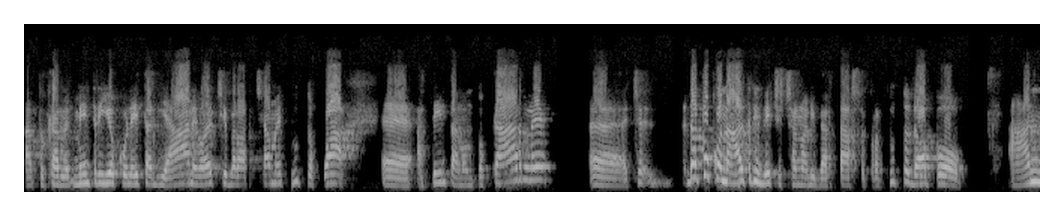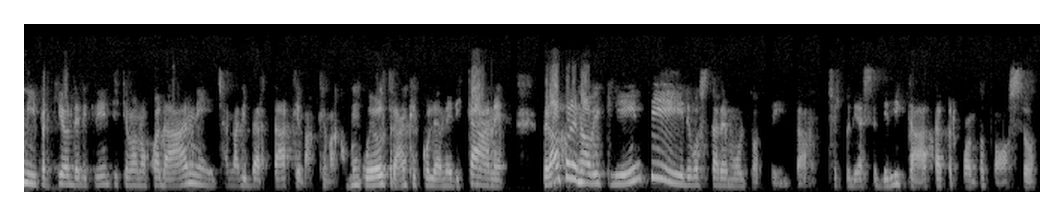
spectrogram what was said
a toccarle, mentre io con le italiane, guarda, ci abbracciamo e tutto, qua eh, attenta a non toccarle. Eh, dopo con altri invece c'è una libertà, soprattutto dopo anni, perché io ho delle clienti che vanno qua da anni, c'è una libertà che va, che va, comunque oltre anche con le americane, però con le nuove clienti devo stare molto attenta, cerco di essere delicata per quanto posso.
